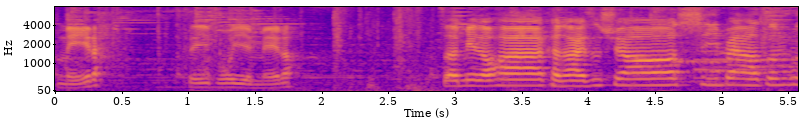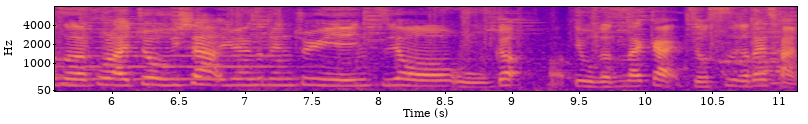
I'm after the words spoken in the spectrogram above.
没了，这一波也没了。正面的话，可能还是需要西班牙征服者过来救一下，因为这边军营只有五个，哦，第五个是在盖，只有四个在铲。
